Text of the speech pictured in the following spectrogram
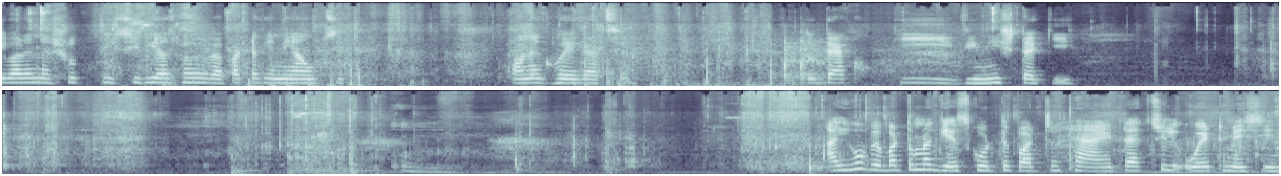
এবারে না সত্যি সিরিয়াসভাবে ব্যাপারটাকে নেওয়া উচিত। অনেক হয়ে গেছে। তো দেখো কি জিনিসটা কি? আই হোপ এবার তোমরা গেস করতে পারছ। হ্যাঁ এটা অ্যাকচুয়ালি ওয়েট মেশিন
